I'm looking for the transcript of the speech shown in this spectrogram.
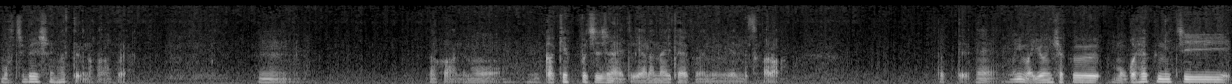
モチベーションになってるのかな、これ。うん。だからね、もう、崖っぷちじゃないとやらないタイプの人間ですから。だってね、今400、もう500日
